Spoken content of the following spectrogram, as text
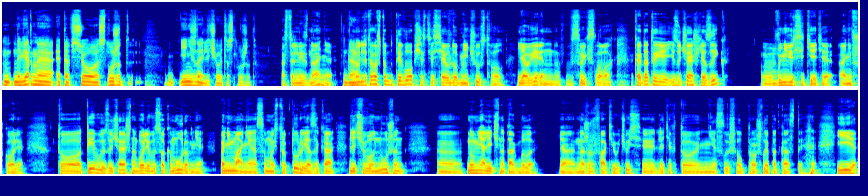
Наверное, это все служит... Я не знаю, для чего это служит. Остальные знания? Да. Ну, для того, чтобы ты в обществе себя удобнее чувствовал. Я уверен в своих словах. Когда ты изучаешь язык э, в университете, а не в школе, то ты его изучаешь на более высоком уровне понимания самой структуры языка, для чего он нужен. Э, Ну, у меня лично так было. Я на журфаке учусь, э, для тех, кто не слышал прошлые подкасты. И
